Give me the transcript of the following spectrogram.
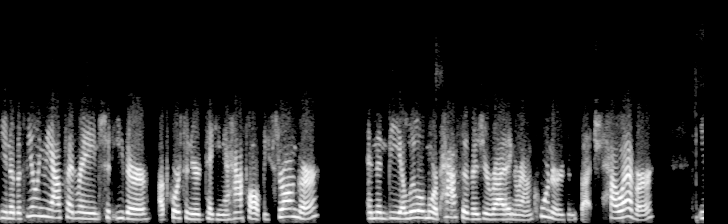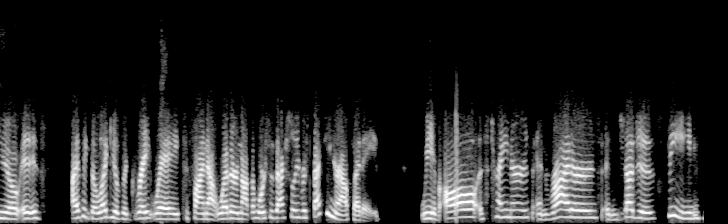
you know, the feeling in the outside rein should either, of course, when you're taking a half halt, be stronger and then be a little more passive as you're riding around corners and such. However, you know, it is, I think the leg yield is a great way to find out whether or not the horse is actually respecting your outside aids. We have all, as trainers and riders and judges, seen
